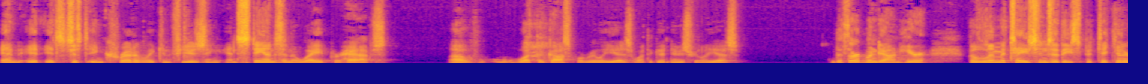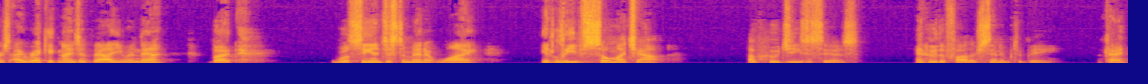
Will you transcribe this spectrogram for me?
and it, it's just incredibly confusing and stands in the way, perhaps, of what the gospel really is, what the good news really is. The third one down here, the limitations of these particulars, I recognize a value in that, but we'll see in just a minute why it leaves so much out of who Jesus is and who the Father sent him to be. Okay?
